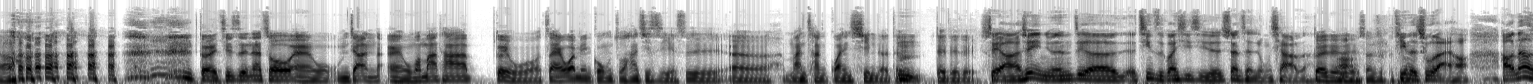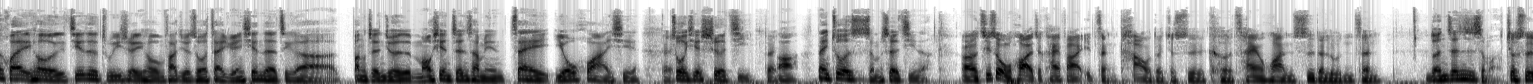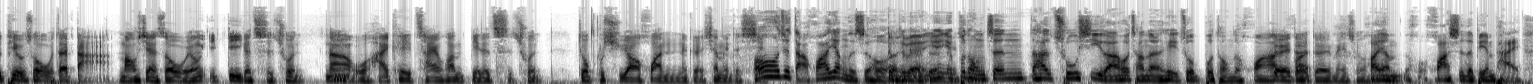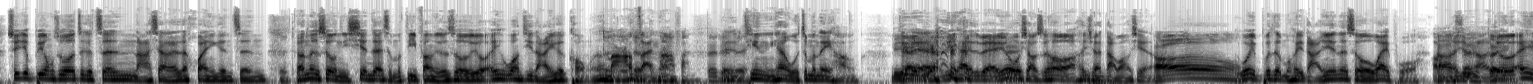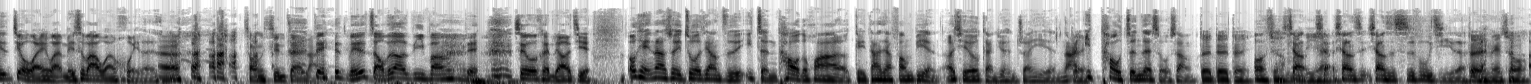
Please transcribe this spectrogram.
对，其实那时候，哎，我我们家人，哎，我妈妈她。对我在外面工作，她其实也是呃蛮常关心的。嗯，对对对，对啊，所以你们这个亲子关系其实算是很融洽的。对对对，算是听得出来哈。好，那回来以后接着竹艺社以后，我们发觉说，在原先的这个棒针就是毛线针上面再优化一些，做一些设计。对啊，那你做的是什么设计呢？呃，其实我们后来就开发一整套的，就是可拆换式的轮针。轮针是什么？就是譬如说我在打毛线的时候，我用一第一个尺寸。那我还可以拆换别的尺寸，就不需要换那个下面的线哦。就打花样的时候了，对不对？因为有不同针，它的粗细啦或长短可以做不同的花。对对对，没错。花样花式的编排，所以就不用说这个针拿下来再换一根针。然后那个时候你线在什么地方，有的时候又哎忘记哪一个孔，那麻烦麻烦。对对对，听你看我这么内行。对不对？厉害对不对？因为我小时候啊，很喜欢打毛线哦。我也不怎么会打，因为那时候我外婆啊，就就哎借我玩一玩，每次把它玩毁了，重新再来。对，每次找不到的地方，对，所以我很了解。OK，那所以做这样子一整套的话，给大家方便，而且又感觉很专业，拿一套针在手上。对对对，哦，像像像是像是师傅级的。对，没错。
